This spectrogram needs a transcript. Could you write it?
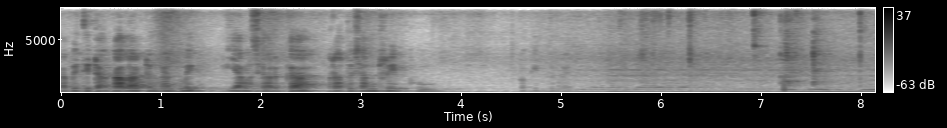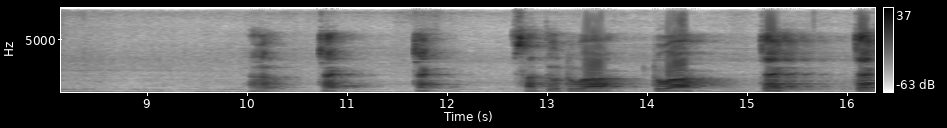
tapi tidak kalah dengan mic yang seharga ratusan ribu. Begitu. Halo cek cek. Satu dua dua cek cek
